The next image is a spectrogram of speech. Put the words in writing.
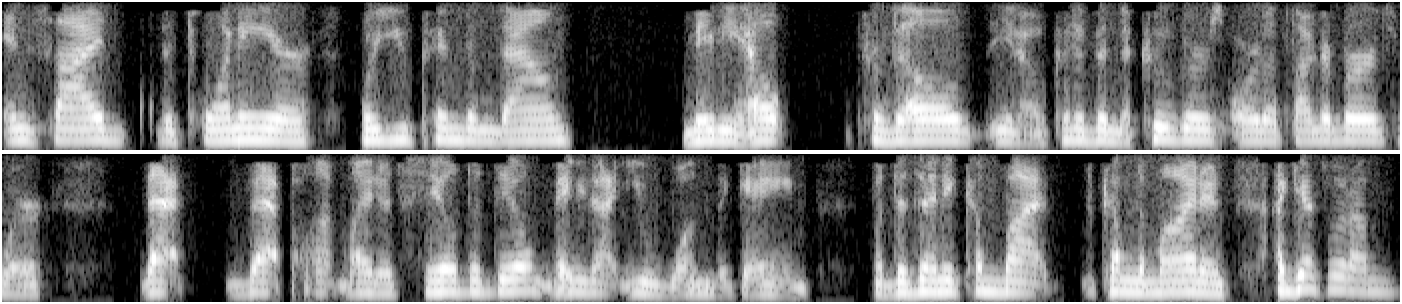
inside the 20 or where you pinned them down, maybe help prevail, you know, could have been the Cougars or the Thunderbirds where that that punt might have sealed the deal. Maybe not you won the game, but does any come by come to mind? And I guess what I'm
